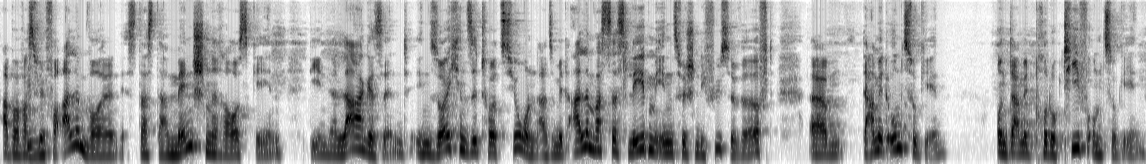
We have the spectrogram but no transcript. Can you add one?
Aber was mhm. wir vor allem wollen, ist, dass da Menschen rausgehen, die in der Lage sind, in solchen Situationen, also mit allem, was das Leben ihnen zwischen die Füße wirft, ähm, damit umzugehen und damit produktiv umzugehen,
